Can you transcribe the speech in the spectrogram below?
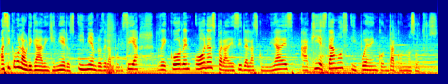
así como la Brigada de Ingenieros y miembros de la Policía, recorren horas para decirle a las comunidades, aquí estamos y pueden contar con nosotros.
